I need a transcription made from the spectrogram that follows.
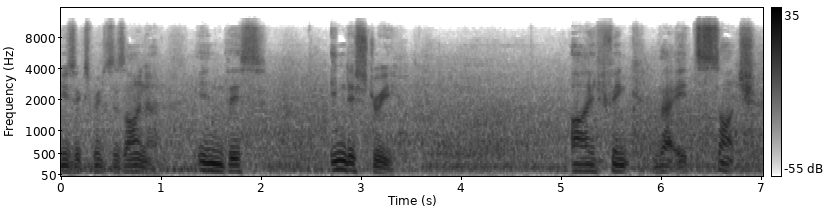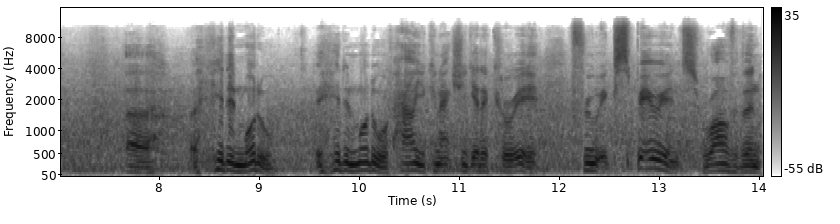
user experience designer in this industry, I think that it's such a, a hidden model, a hidden model of how you can actually get a career through experience rather than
